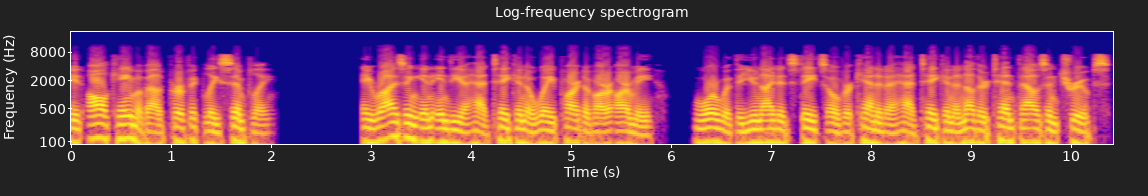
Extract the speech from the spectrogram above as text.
It all came about perfectly simply. A rising in India had taken away part of our army, war with the United States over Canada had taken another 10,000 troops,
